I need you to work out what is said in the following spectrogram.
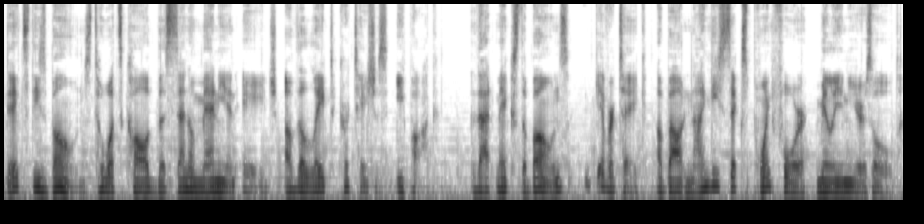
dates these bones to what's called the Cenomanian age of the late Cretaceous epoch. That makes the bones, give or take, about 96.4 million years old.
